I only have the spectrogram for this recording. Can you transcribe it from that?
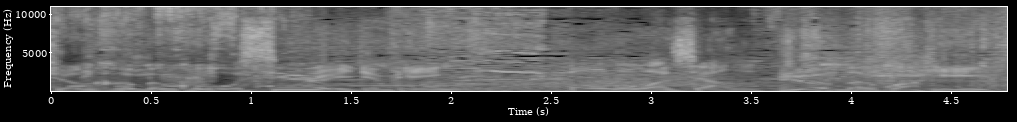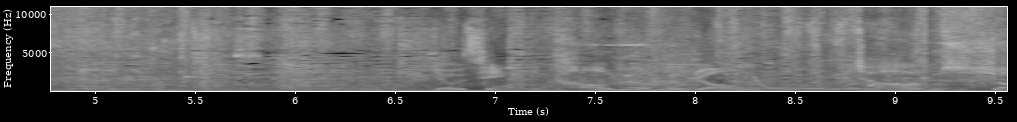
整合门户新锐点评，包罗万象，热门话题。有请陶乐慕容长寿。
